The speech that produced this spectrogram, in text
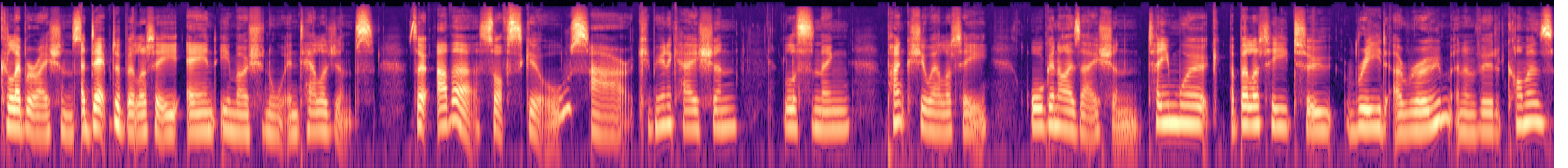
collaborations, adaptability, and emotional intelligence. So other soft skills are communication, listening, punctuality, organisation, teamwork, ability to read a room in inverted commas,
